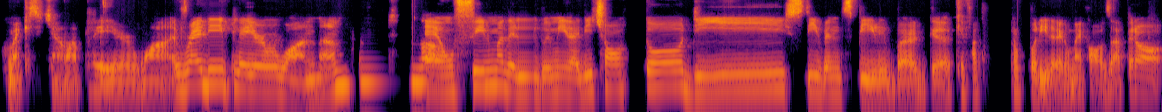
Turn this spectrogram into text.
com'è che si chiama? Player One, Ready Player One. No. È un film del 2018 di Steven Spielberg che fa troppo ridere come cosa, però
